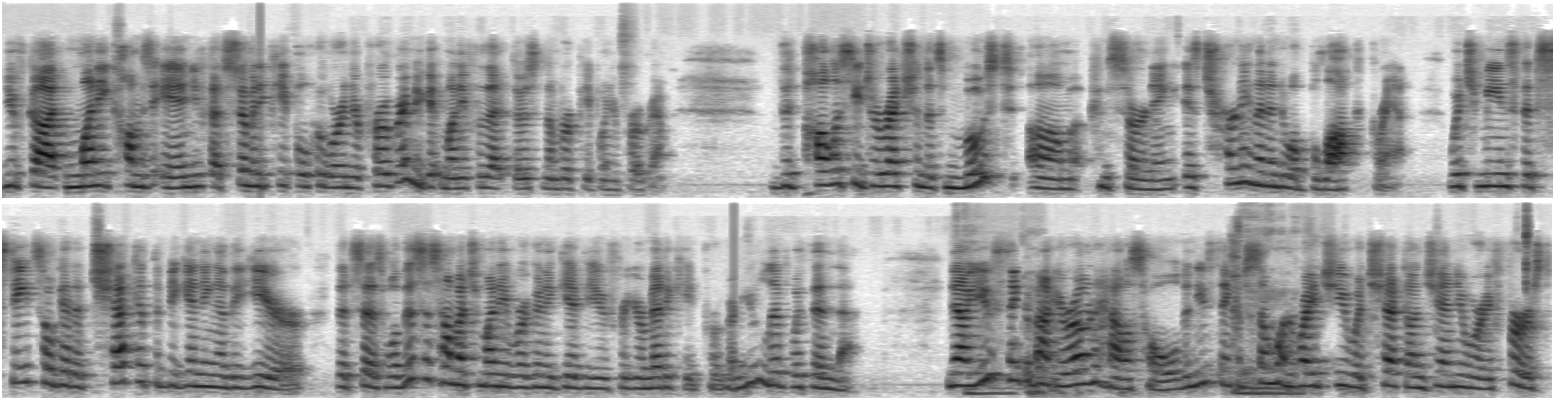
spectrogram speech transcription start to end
you've got money comes in. You've got so many people who are in your program. You get money for that those number of people in your program. The policy direction that's most um, concerning is turning that into a block grant, which means that states will get a check at the beginning of the year that says, "Well, this is how much money we're going to give you for your Medicaid program. You live within that." Now you think about your own household, and you think if someone writes you a check on January 1st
